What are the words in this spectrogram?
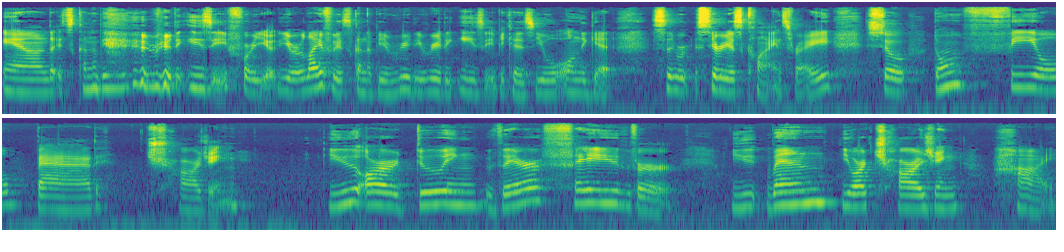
And it's going to be really easy for you. Your life is going to be really really easy because you will only get ser- serious clients right? So don't feel bad charging. You are doing their favor you when you are charging high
